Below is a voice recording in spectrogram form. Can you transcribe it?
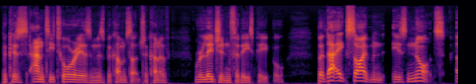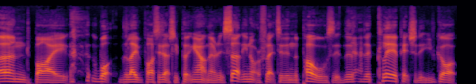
because anti-Toryism has become such a kind of religion for these people. But that excitement is not earned by what the Labour Party is actually putting out there, and it's certainly not reflected in the polls. The, Yeah. the clear picture that you've got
